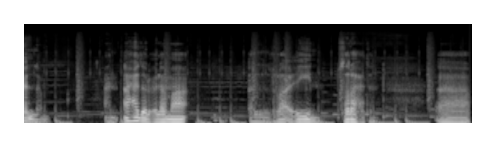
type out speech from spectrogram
نتكلم عن أحد العلماء الرائعين صراحة. آه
